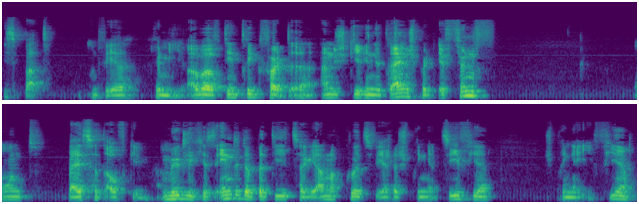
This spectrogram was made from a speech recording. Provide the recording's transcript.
ist Bad und wäre Remis. Aber auf den Trick fällt äh, Anish Giri nicht rein, spielt F5 und Weiß hat aufgeben. Ein mögliches Ende der Partie, zeige ich auch noch kurz, wäre Springer C4, Springer E4,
